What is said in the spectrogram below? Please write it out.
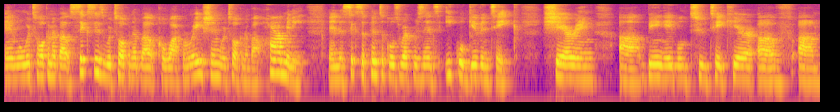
And when we're talking about sixes, we're talking about cooperation. We're talking about harmony. And the Six of Pentacles represents equal give and take, sharing, uh, being able to take care of um,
